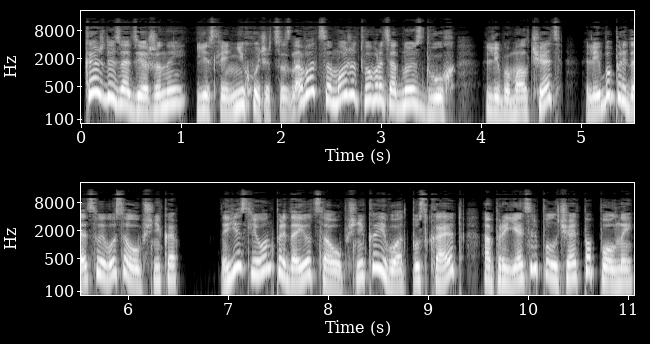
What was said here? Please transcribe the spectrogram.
Каждый задержанный, если не хочет сознаваться, может выбрать одно из двух, либо молчать, либо предать своего сообщника. Если он предает сообщника, его отпускают, а приятель получает по полной.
